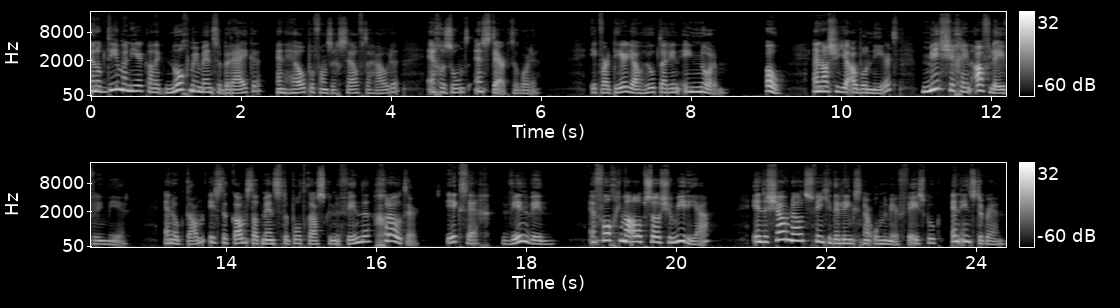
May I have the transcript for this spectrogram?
en op die manier kan ik nog meer mensen bereiken en helpen van zichzelf te houden en gezond en sterk te worden. Ik waardeer jouw hulp daarin enorm. Oh, en als je je abonneert, mis je geen aflevering meer. En ook dan is de kans dat mensen de podcast kunnen vinden groter. Ik zeg win-win. En volg je me al op social media? In de show notes vind je de links naar onder meer Facebook en Instagram.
